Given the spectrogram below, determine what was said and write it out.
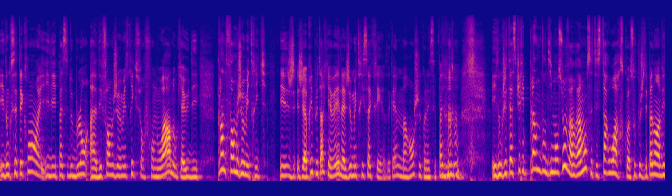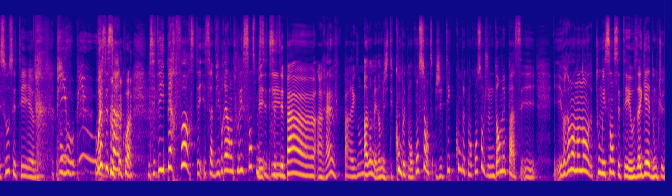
Et donc cet écran, il est passé de blanc à des formes géométriques sur fond noir. Donc il y a eu des plein de formes géométriques. Et j'ai appris plus tard qu'il y avait la géométrie sacrée. C'est quand même marrant, je ne connaissais pas du tout. Et donc j'étais aspirée plein de dimensions. Enfin vraiment, c'était Star Wars quoi. Sauf que j'étais pas dans un vaisseau, c'était. euh, vous- Ouais, c'est ça quoi. Mais c'était hyper fort. Ça vibrait dans tous les sens. Mais, Mais c'était pas euh, un rêve, par exemple? Ah non, mais non, mais j'étais complètement consciente. J'étais complètement consciente. Je ne dormais pas. C'est et vraiment non, non. Tous mes sens étaient aux aguets. Donc euh,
